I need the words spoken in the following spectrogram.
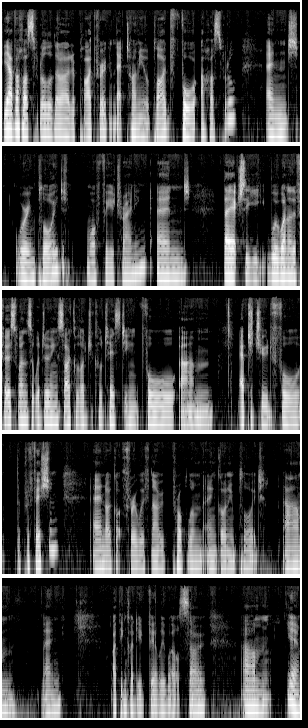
the other hospital that I'd applied for at that time, you applied for a hospital and were employed well for your training, and they actually were one of the first ones that were doing psychological testing for um, aptitude for the profession, and I got through with no problem and got employed, um, and I think I did fairly well. So, um, yeah,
